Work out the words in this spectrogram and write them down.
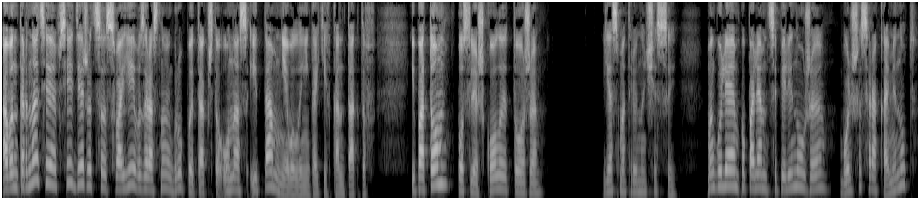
А в интернате все держатся своей возрастной группы, так что у нас и там не было никаких контактов. И потом, после школы тоже. Я смотрю на часы. Мы гуляем по полям Цепелина уже больше сорока минут.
